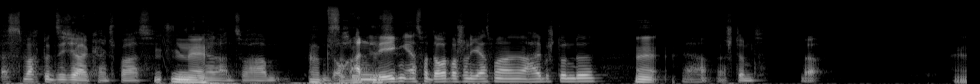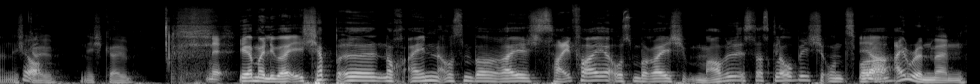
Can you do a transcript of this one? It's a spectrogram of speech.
Das macht mit Sicherheit keinen Spaß, nee. Dinger anzuhaben. Absolut und auch anlegen erstmal dauert wahrscheinlich erstmal eine halbe Stunde. Ja, ja das stimmt. Ja. nicht ja. geil. Nicht geil. Nee. Ja, mein Lieber, ich habe äh, noch einen aus dem Bereich Sci-Fi, aus dem Bereich Marvel ist das, glaube ich, und zwar ja. Iron Man.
